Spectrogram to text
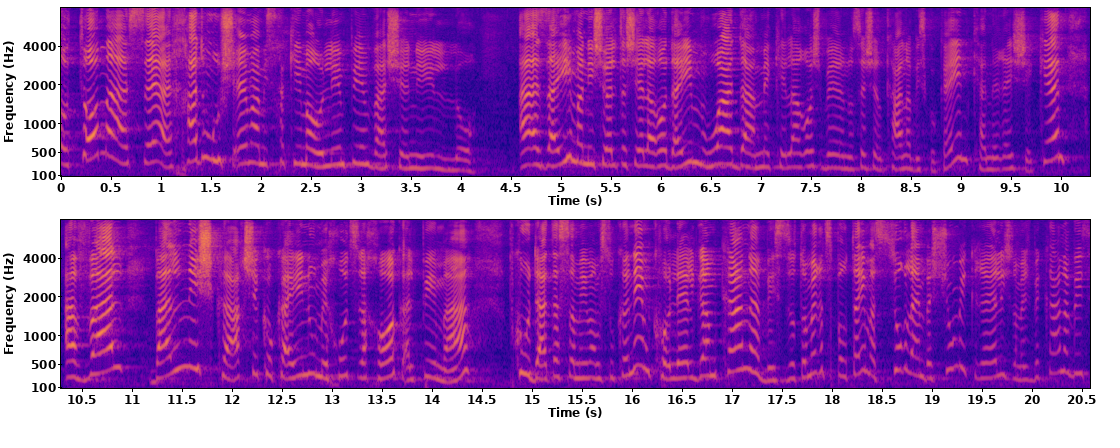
אותו מעשה האחד מושעה מהמשחקים האולימפיים והשני לא. אז האם אני שואלת את השאלה עוד האם וואדה מקלה ראש בנושא של קנאביס קוקאין? כנראה שכן אבל בל נשכח שקוקאין הוא מחוץ לחוק על פי מה פקודת הסמים המסוכנים כולל גם קנאביס. זאת אומרת ספורטאים אסור להם בשום מקרה להשתמש בקנאביס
